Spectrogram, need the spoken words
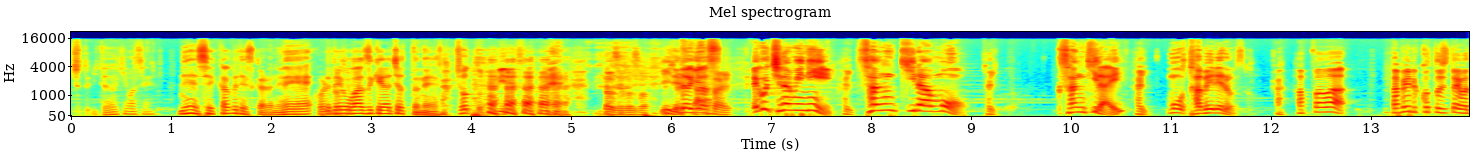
ちょっといただきません？ねせっかくですからね。ね。これでお預けはちょっとね。ちょっと無理ですよね。どうぞどうぞ。いいですか？いただきます、はい。えこれちなみに、はい。三キラもはい。三嫌いはい。もう食べれるんですか？あ葉っぱは食べること自体は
